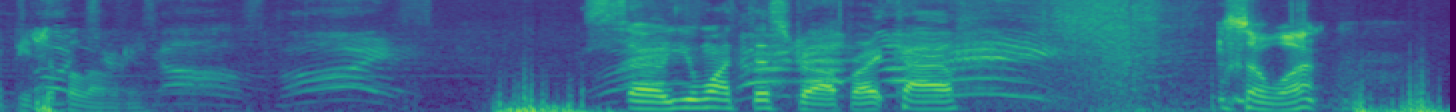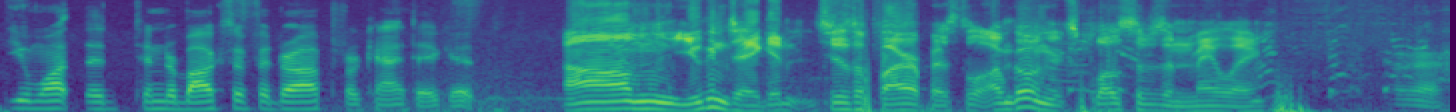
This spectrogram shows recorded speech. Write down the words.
A piece of baloney. So you want this drop, right, Kyle? So what? You want the tinderbox if it drops, or can I take it? Um, you can take it. It's just a fire pistol. I'm going explosives and melee. Uh,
